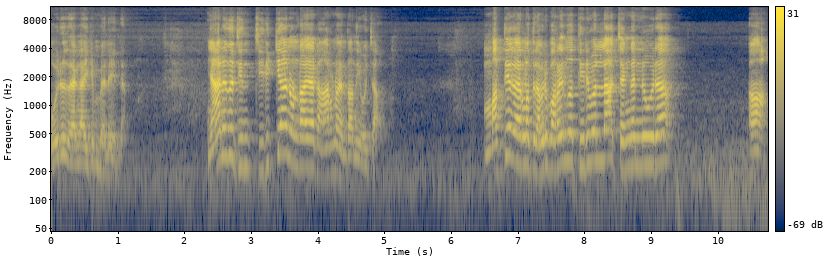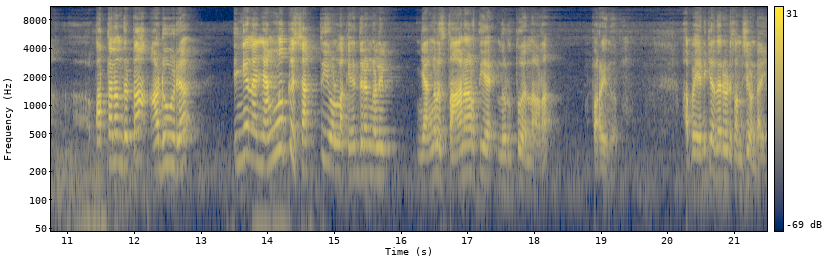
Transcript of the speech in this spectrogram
ഒരു തേങ്ങായ്ക്കും വിലയില്ല. ഞാനിത് ചി- ചിരിക്കാനുണ്ടായ കാരണം എന്താന്ന് ചോദിച്ചാൽ മധ്യ കേരളത്തിൽ അവർ പറയുന്നത് തിരുവല്ല ചെങ്ങന്നൂര് പത്തനംതിട്ട അടൂര് ഇങ്ങനെ ഞങ്ങൾക്ക് ശക്തിയുള്ള കേന്ദ്രങ്ങളിൽ ഞങ്ങൾ സ്ഥാനാർത്ഥിയെ നിർത്തും എന്നാണ് പറയുന്നത്. അപ്പോൾ എനിക്ക് അതൊരു സംശയം ഉണ്ടായി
